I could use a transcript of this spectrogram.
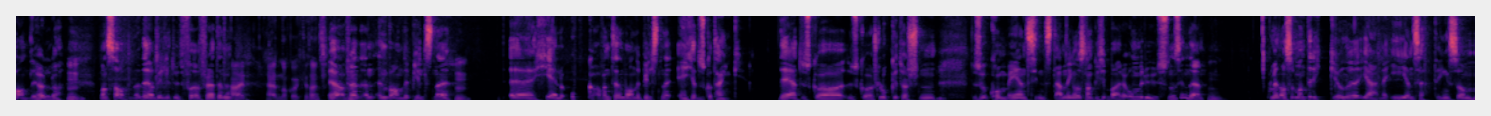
vanlig øl. da Man savner det å bli litt utfordret. For at en, Her er det noe, ikke sant? ja, for mm. en, en vanlig pilsner eh, Hele oppgaven til en vanlig pilsner er ikke at du skal tenke. Det er at du skal, du skal slukke tørsten, du skal komme i en sinnsstemning. Og du snakker ikke bare om rusen sin del. Men altså, man drikker jo det gjerne i en setting som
